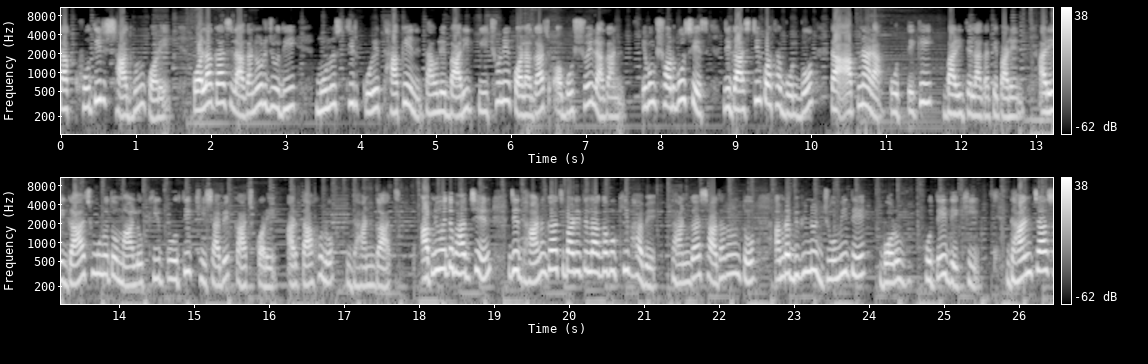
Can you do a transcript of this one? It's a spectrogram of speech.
তা ক্ষতির সাধন করে। কলা গাছ লাগানোর যদি মনস্থির করে থাকেন, তাহলে বাড়ির পেছনে কলা গাছ অবশ্যই লাগান। এবং সর্বশেষ যে গাছটির কথা বলব, তা আপনারা প্রত্যেকেই বাড়িতে লাগাতে পারেন। আর এই গাছ মূলত মা লক্ষ্মীর প্রতীক হিসাবে কাজ করে। আর তা হলো ধান গাছ। আপনি হয়তো ভাবছেন যে ধান গাছ বাড়িতে লাগাবো কীভাবে? ধান গাছ সাধারণত আমরা বিভিন্ন জমিতে বড় হতেই দেখি। ধান চাষ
